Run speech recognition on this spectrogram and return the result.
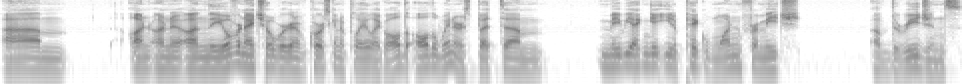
Um, on on on the overnight show, we're gonna of course gonna play like all the all the winners, but um, maybe I can get you to pick one from each of the regions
